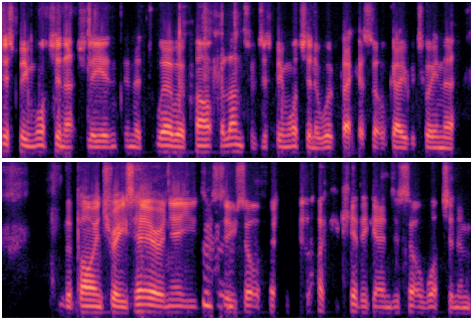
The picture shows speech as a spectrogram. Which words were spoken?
Just been watching actually in, in the where we're parked for lunch. We've just been watching a woodpecker sort of go between the the pine trees here, and yeah, you just mm-hmm. do sort of feel like a kid again, just sort of watching them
